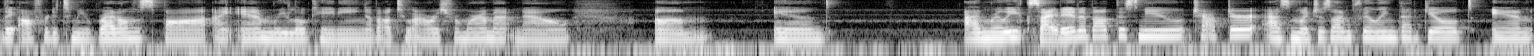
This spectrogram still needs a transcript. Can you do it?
They offered it to me right on the spot. I am relocating about two hours from where I'm at now. Um, and I'm really excited about this new chapter as much as I'm feeling that guilt and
